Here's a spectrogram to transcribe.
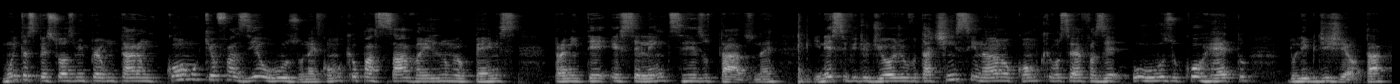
muitas pessoas me perguntaram como que eu fazia o uso, né? Como que eu passava ele no meu pênis para mim ter excelentes resultados, né? E nesse vídeo de hoje eu vou estar tá te ensinando como que você vai fazer o uso correto do Libdigel, tá?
